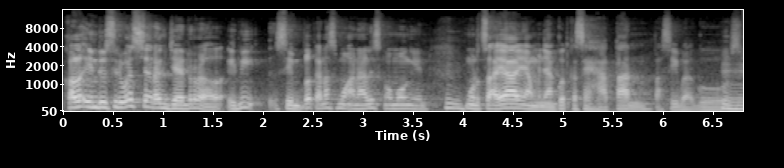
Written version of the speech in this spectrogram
Kalau industri wise secara general ini simple karena semua analis ngomongin. Menurut saya yang menyangkut kesehatan pasti bagus.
